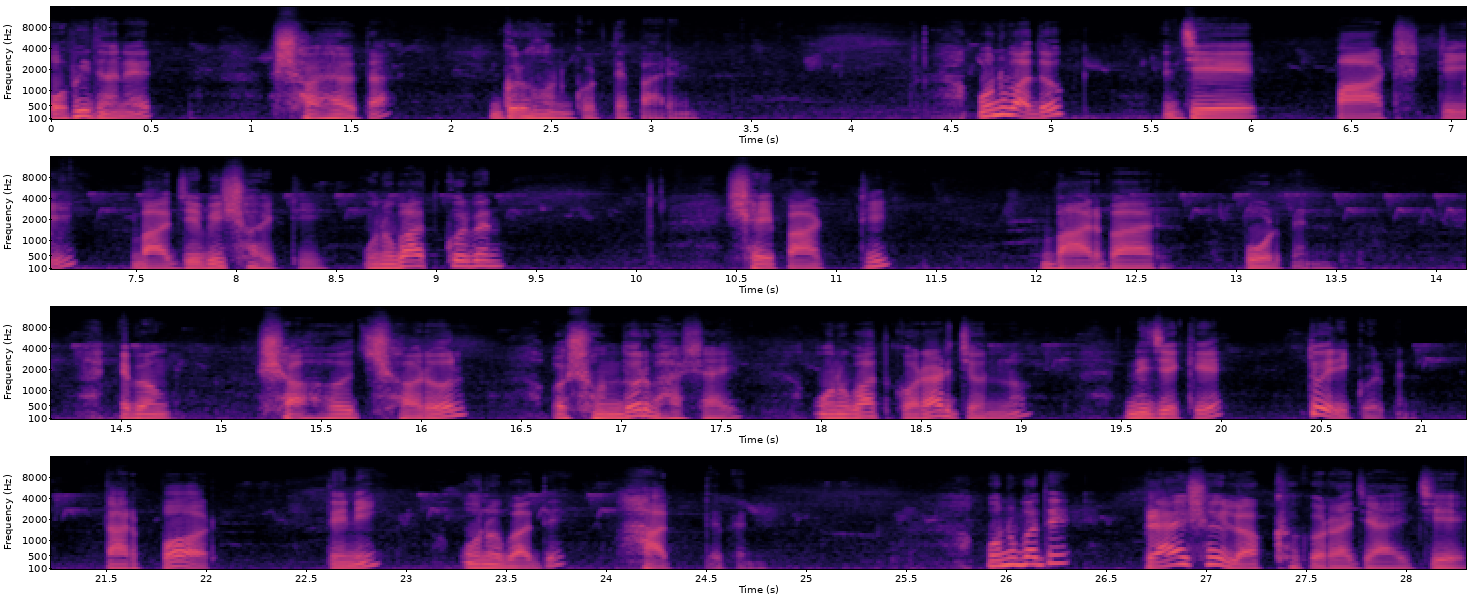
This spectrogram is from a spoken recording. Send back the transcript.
অভিধানের সহায়তা গ্রহণ করতে পারেন। অনুবাদক যে পাঠটি বা যে বিষয়টি অনুবাদ করবেন, সেই পাঠটি বারবার পড়বেন এবং সহজ, সরল ও সুন্দর ভাষায় অনুবাদ করার জন্য নিজেকে তৈরি করবেন। তারপর তিনি অনুবাদে হাত দেবেন। অনুবাদে প্রায়শই লক্ষ্য করা যায় যে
